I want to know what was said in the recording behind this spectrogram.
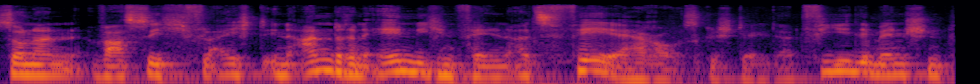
sondern was sich vielleicht in anderen ähnlichen Fällen als fair herausgestellt hat. Viele Menschen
